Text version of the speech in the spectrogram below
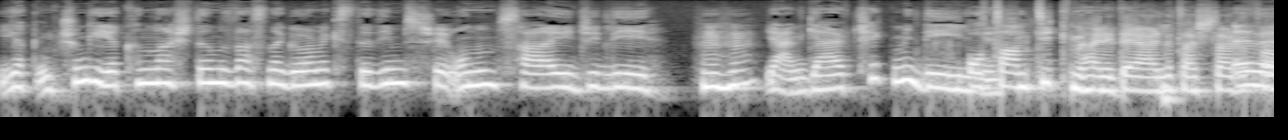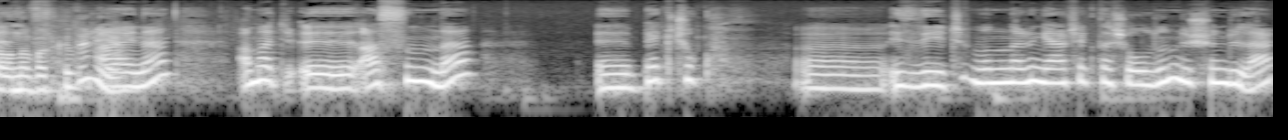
yakın, çünkü yakınlaştığımızda aslında görmek istediğimiz şey onun sahiciliği. Yani gerçek mi değil mi? Otantik mi hani değerli taşlarda falan ona bakılır ya. Aynen. Ama e, aslında e, pek çok e, izleyici bunların gerçek taş olduğunu düşündüler.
